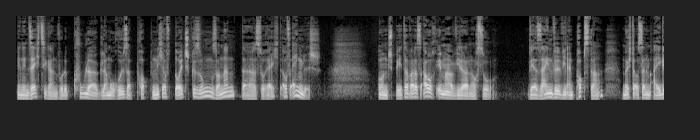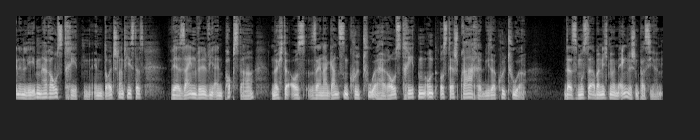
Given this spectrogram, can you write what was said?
In den 60ern wurde cooler, glamouröser Pop nicht auf Deutsch gesungen, sondern, da hast du recht, auf Englisch. Und später war das auch immer wieder noch so. Wer sein will wie ein Popstar, möchte aus seinem eigenen Leben heraustreten. In Deutschland hieß das, wer sein will wie ein Popstar, möchte aus seiner ganzen Kultur heraustreten und aus der Sprache dieser Kultur. Das musste aber nicht nur im Englischen passieren.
